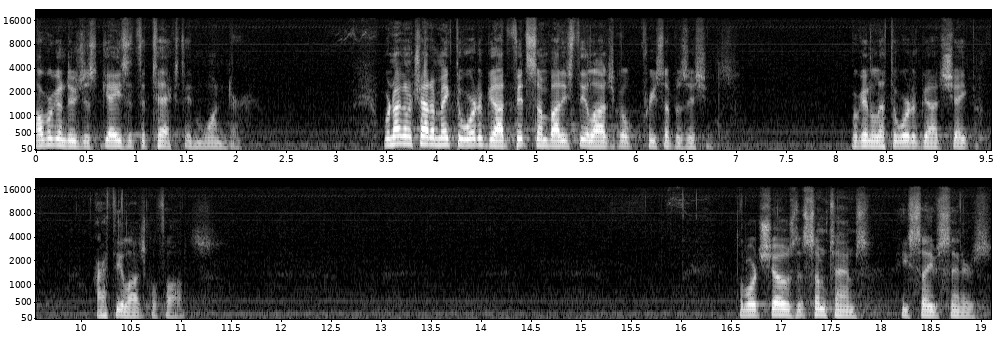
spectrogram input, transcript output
All we're going to do is just gaze at the text and wonder. We're not going to try to make the Word of God fit somebody's theological presuppositions. We're going to let the Word of God shape our theological thoughts. The Lord shows that sometimes He saves sinners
